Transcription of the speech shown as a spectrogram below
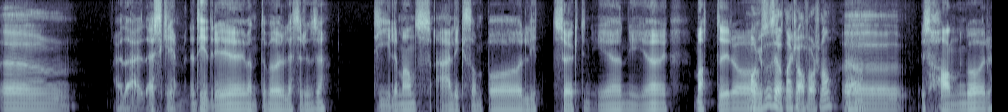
Uh, Nei, det er, det er skremmende tider i vente for Leicester, syns jeg. Tilemans er liksom på litt søkt nye, nye matter. Og mange som sier at han er klar for Arsenal. Ja. Uh, hvis han går,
